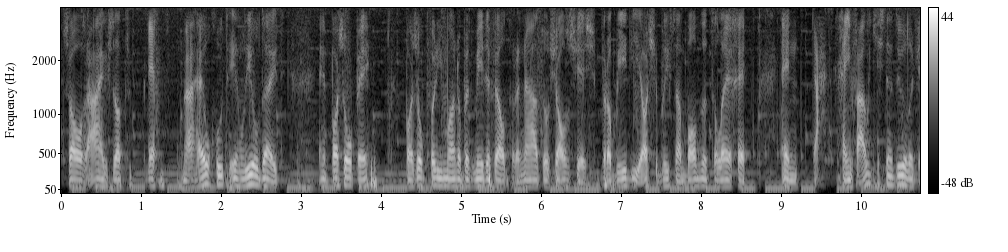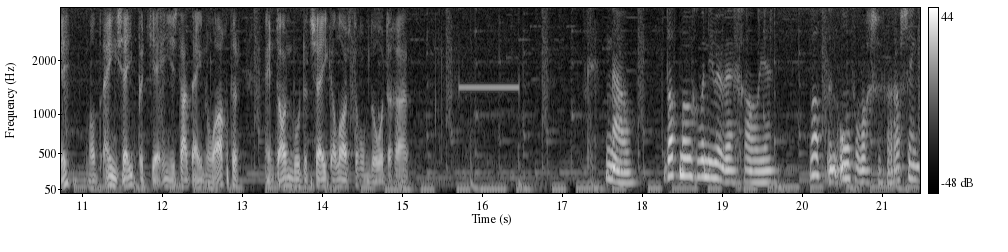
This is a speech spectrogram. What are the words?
Zoals Ajax dat echt nou, heel goed in Lille deed. En pas op hè. Pas op voor die man op het middenveld, Renato Sanchez. Probeer die alsjeblieft aan banden te leggen. En ja, geen foutjes natuurlijk hè. Want één zeepertje en je staat 1-0 achter. En dan wordt het zeker lastig om door te gaan. Nou, dat mogen we niet meer weggooien. Wat een onverwachte verrassing.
